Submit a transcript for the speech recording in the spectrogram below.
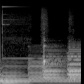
Música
